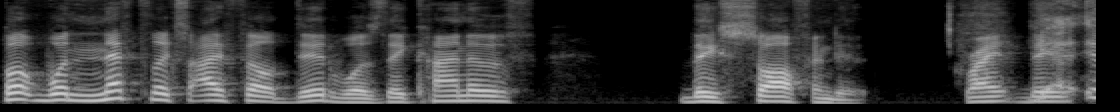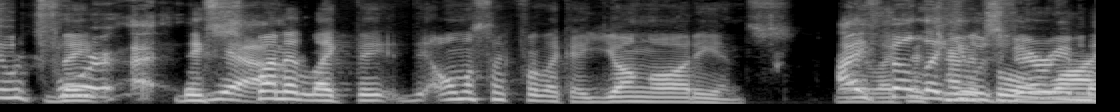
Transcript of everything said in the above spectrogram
but what Netflix I felt did was they kind of, they softened it, right? They yeah, it was they- for. I- they yeah. spun it like they, they- almost like for like a young audience. I right? felt they like it was very much.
